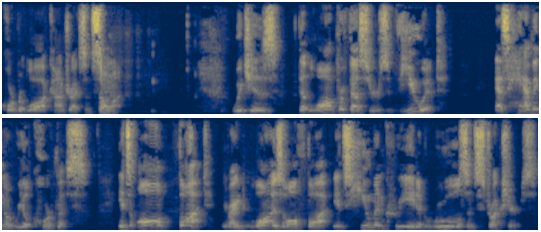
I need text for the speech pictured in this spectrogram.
corporate law, contracts, and so on which is that law professors view it as having a real corpus. It's all thought, right? Law is all thought. It's human created rules and structures.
